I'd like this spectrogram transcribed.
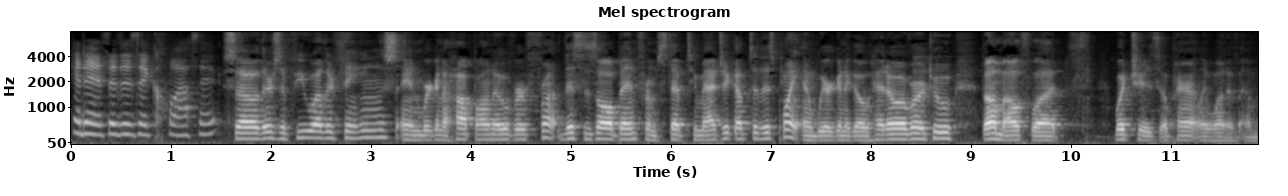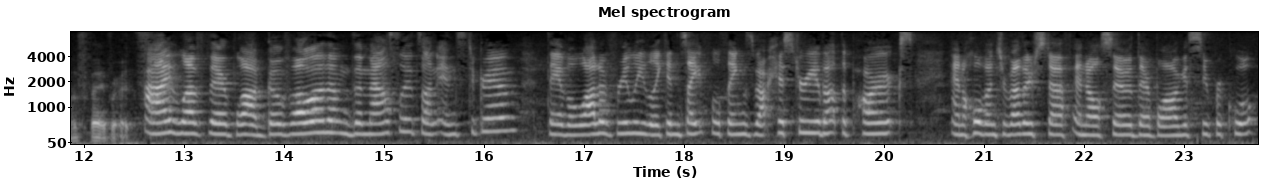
It is. It is a classic. So there's a few other things, and we're gonna hop on over front. This has all been from Step to Magic up to this point, and we're gonna go head over to the Mouselet, which is apparently one of Emma's favorites. I love their blog. Go follow them, the Mouselets, on Instagram. They have a lot of really like insightful things about history about the parks and a whole bunch of other stuff. And also their blog is super cool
